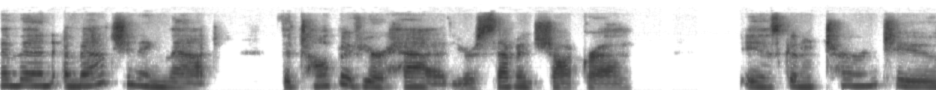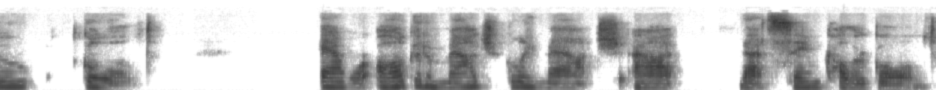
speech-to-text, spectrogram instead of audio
And then imagining that the top of your head, your seventh chakra, is going to turn to gold and we're all going to magically match at that same color gold.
